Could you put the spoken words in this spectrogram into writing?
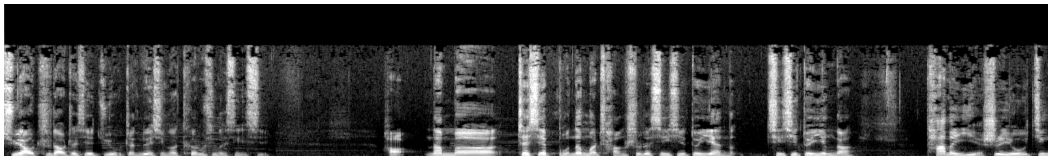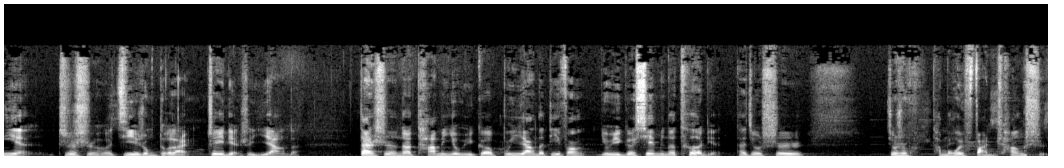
需要知道这些具有针对性和特殊性的信息。好，那么这些不那么常识的信息对应呢？信息对应呢？它们也是由经验、知识和记忆中得来，这一点是一样的。但是呢，它们有一个不一样的地方，有一个鲜明的特点，它就是，就是他们会反常识。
